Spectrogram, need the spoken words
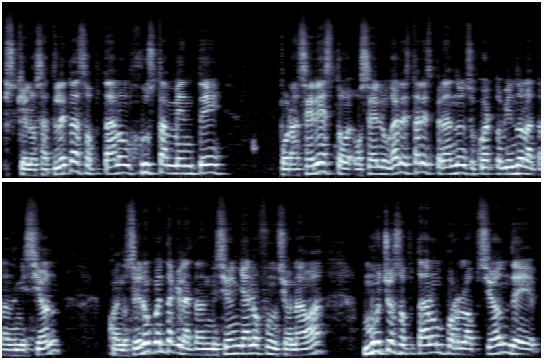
pues, que los atletas optaron justamente por hacer esto. O sea, en lugar de estar esperando en su cuarto viendo la transmisión, cuando se dieron cuenta que la transmisión ya no funcionaba, muchos optaron por la opción de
